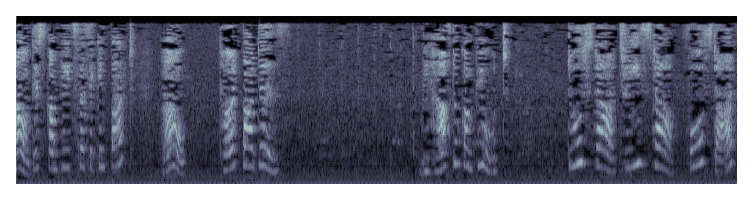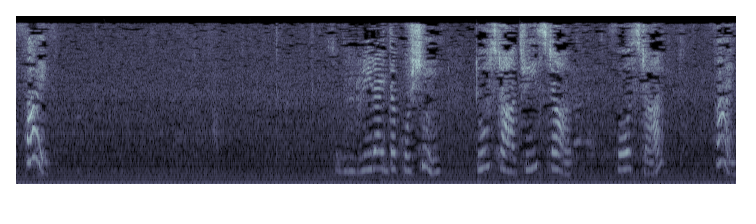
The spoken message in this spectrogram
Now this completes the second part. Now third part is we have to compute 2 star, 3 star, 4 star, 5. So we'll rewrite the question 2 star, 3 star, 4 star, 5.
